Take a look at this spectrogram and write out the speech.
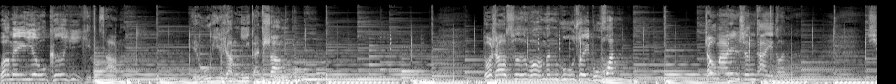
我没有刻意隐藏，也无意让你感伤。多少次我们无醉不欢，咒骂人生太短。唏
